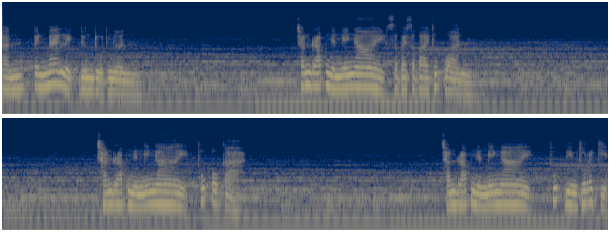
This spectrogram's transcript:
ฉันเป็นแม่เหล็กดึงดูดเงิน ฉันรับเงินง่าย ๆ สบาย ๆ ทุกวัน ฉันรับเงินง่าย ๆ ทุกโอกาส ฉันรับเงินง่าย ๆ ทุกดีลธุรกิจ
